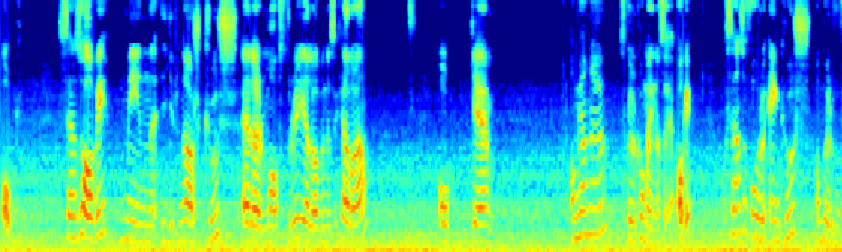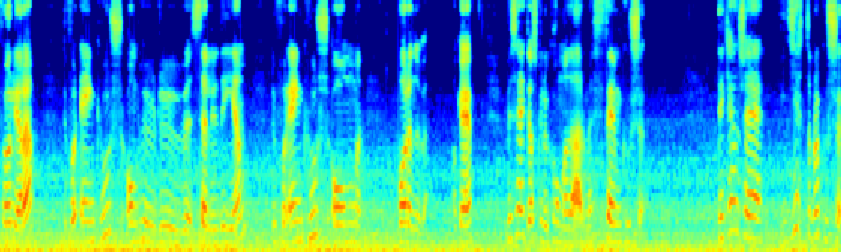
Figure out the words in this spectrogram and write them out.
Och sen så har vi min entreprenörskurs eller mastery eller vad vi nu ska kalla den. Och eh, om jag nu skulle komma in och säga okej, okay, och sen så får du en kurs om hur du får följare. Du får en kurs om hur du säljer DM. Du får en kurs om vad det nu är. Okej? Okay? Vi säger att jag skulle komma där med fem kurser. Det kanske är jättebra kurser.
